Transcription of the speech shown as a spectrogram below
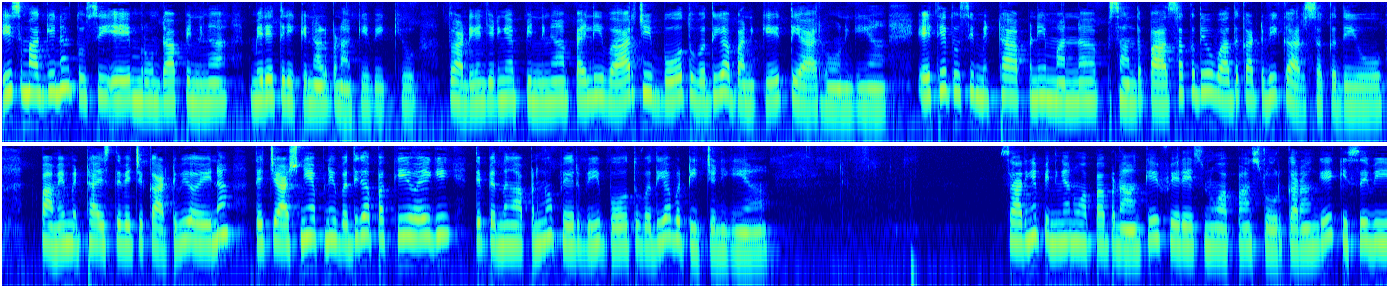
ਇਸ ਮਾਗੀ ਨਾ ਤੁਸੀਂ ਇਹ ਮਰੂੰਡਾ ਪਿੰਨੀਆਂ ਮੇਰੇ ਤਰੀਕੇ ਨਾਲ ਬਣਾ ਕੇ ਵੇਖਿਓ। ਤੁਹਾਡੀਆਂ ਜਿਹੜੀਆਂ ਪਿੰਨੀਆਂ ਪਹਿਲੀ ਵਾਰ 'ਚ ਹੀ ਬਹੁਤ ਵਧੀਆ ਬਣ ਕੇ ਤਿਆਰ ਹੋਣਗੀਆਂ। ਇੱਥੇ ਤੁਸੀਂ ਮਿੱਠਾ ਆਪਣੀ ਮਨ ਪਸੰਦ ਪਾ ਸਕਦੇ ਹੋ, ਵੱਧ ਘੱਟ ਵੀ ਕਰ ਸਕਦੇ ਹੋ। ਭਾਵੇਂ ਮਿੱਠਾ ਇਸ ਦੇ ਵਿੱਚ ਘੱਟ ਵੀ ਹੋਏ ਨਾ, ਤੇ ਚਾਸ਼ਨੀ ਆਪਣੀ ਵਧੀਆ ਪੱਕੀ ਹੋਏਗੀ ਤੇ ਪਿੰਨੀਆਂ ਆਪਣੀਆਂ ਫਿਰ ਵੀ ਬਹੁਤ ਵਧੀਆ ਵਟੀਚਣਗੀਆਂ। ਸਾਰੀਆਂ ਪਿੰਨੀਆਂ ਨੂੰ ਆਪਾਂ ਬਣਾ ਕੇ ਫਿਰ ਇਸ ਨੂੰ ਆਪਾਂ ਸਟੋਰ ਕਰਾਂਗੇ ਕਿਸੇ ਵੀ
